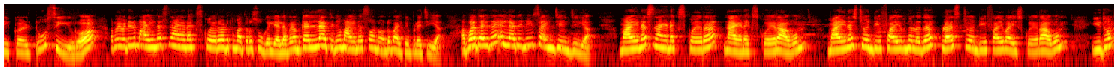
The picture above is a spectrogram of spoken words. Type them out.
equal to zero അപ്പോൾ ഇവിടെ ഒരു മൈനസ് നയൻ എക്സ് സ്ക്വയർ എടുക്കുമ്പോൾ അത്ര സുഖമില്ല അപ്പോൾ നമുക്ക് എല്ലാത്തിനും മൈനസ് വൺ കൊണ്ട് മൾട്ടിപ്ലൈ ചെയ്യാം. അപ്പോൾ അതായത് എല്ലാത്തിനെയും സൈൻ ചേഞ്ച് ചെയ്യാം. Minus nine x square nine x square ആവും. മൈനസ് ട്വന്റി ഫൈവ് എന്നുള്ളത് plus twenty five y square ആവും. ഇതും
